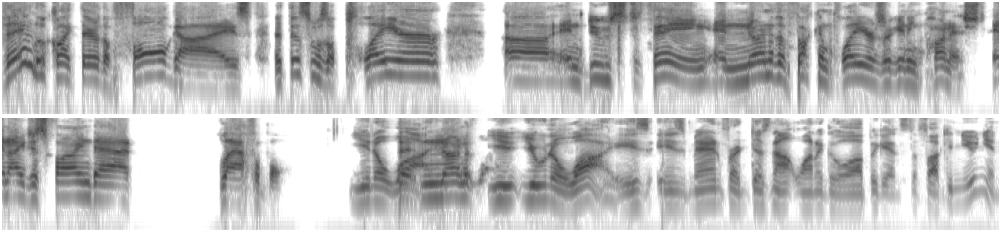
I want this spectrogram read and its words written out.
they look like they're the fall guys. That this was a player uh, induced thing, and none of the fucking players are getting punished. And I just find that laughable. You know That why? none of- you you know why? Is is Manfred does not want to go up against the fucking union.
